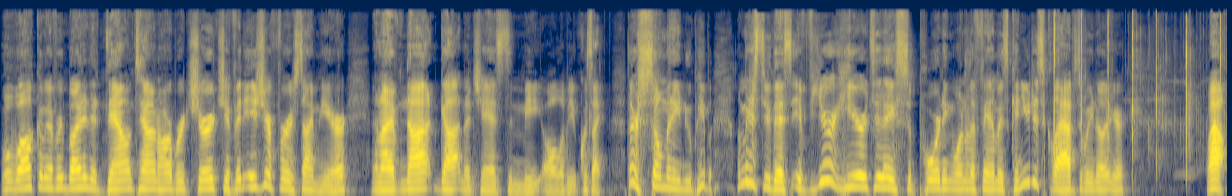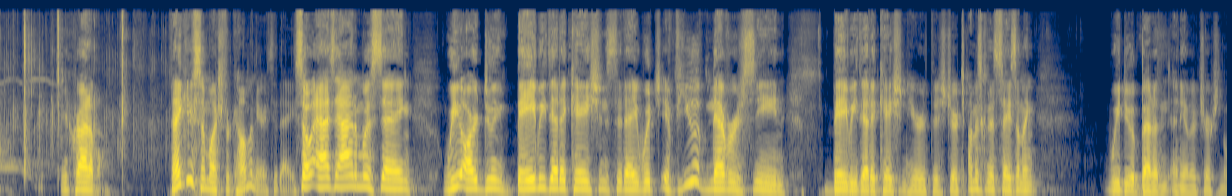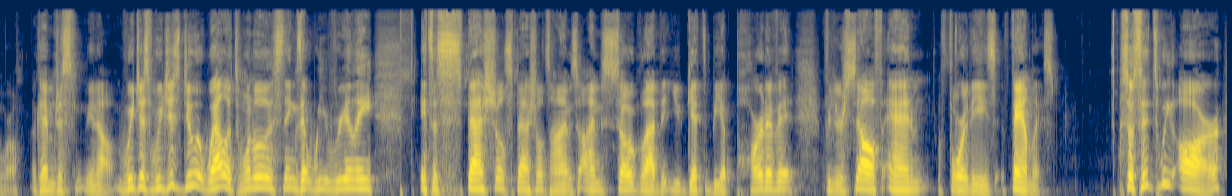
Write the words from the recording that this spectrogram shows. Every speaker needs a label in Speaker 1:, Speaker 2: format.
Speaker 1: Well, welcome everybody to Downtown Harbor Church. If it is your first time here, and I have not gotten a chance to meet all of you, because like there's so many new people. Let me just do this. If you're here today supporting one of the families, can you just clap so we know that you're Wow, incredible. Thank you so much for coming here today. So, as Adam was saying, we are doing baby dedications today, which if you have never seen baby dedication here at this church, I'm just gonna say something we do it better than any other church in the world. Okay, I'm just, you know, we just we just do it well. It's one of those things that we really it's a special special time. So I'm so glad that you get to be a part of it for yourself and for these families. So since we are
